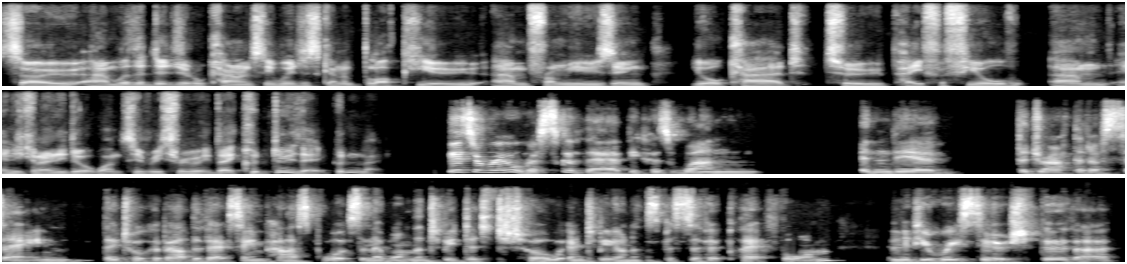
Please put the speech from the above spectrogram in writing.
So um, with a digital currency we're just going to block you um, from using your card to pay for fuel um, and you can only do it once every three weeks. They could do that couldn't they? There's a real risk of that because one, in their the draft that I've seen, they talk about the vaccine passports and they want them to be digital and to be on a specific platform. And if you research further,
